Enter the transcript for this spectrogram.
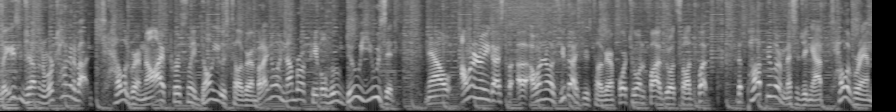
Pulse 95. Ladies and gentlemen, we're talking about Telegram. Now, I personally don't use Telegram, but I know a number of people who do use it. Now, I want to know you guys. Uh, I want to know if you guys use Telegram. Four two one five. Do it, But the popular messaging app Telegram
